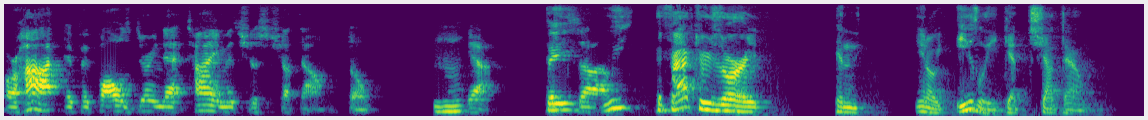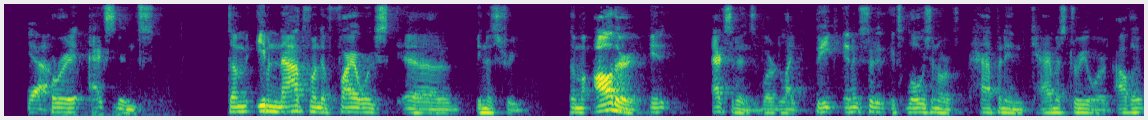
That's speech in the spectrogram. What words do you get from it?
or hot, if it falls during that time, it's just shut down. So, yeah. They uh, we the factories are can you know easily get shut down Yeah. for accidents. Some even not from the fireworks uh, industry. Some other i- accidents were like big industry explosion or happen in chemistry or other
